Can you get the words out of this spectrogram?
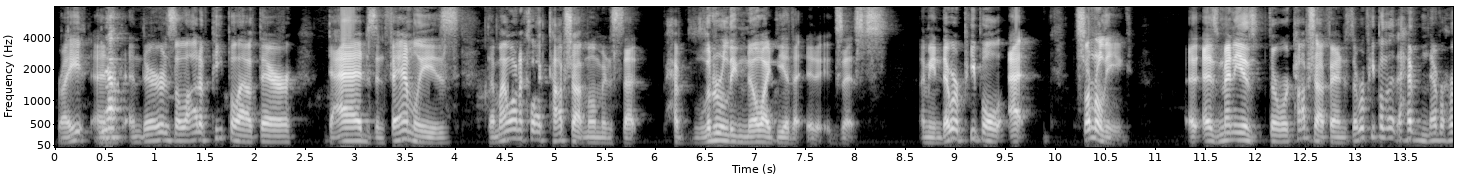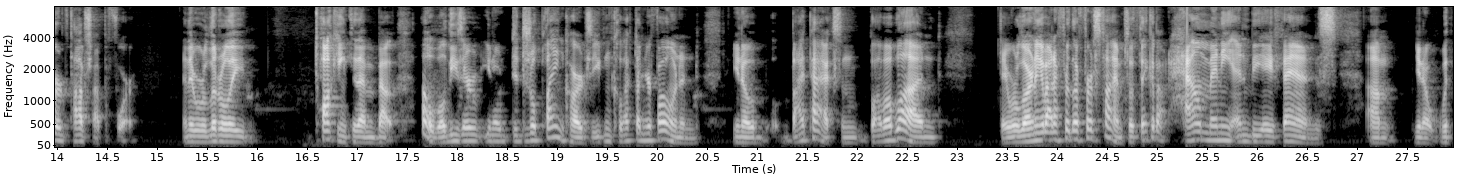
right and yeah. and there's a lot of people out there dads and families that might want to collect top shot moments that have literally no idea that it exists. I mean, there were people at Summer League, as many as there were Top Shot fans, there were people that have never heard of Top Shot before. And they were literally talking to them about, oh, well, these are, you know, digital playing cards that you can collect on your phone and, you know, buy packs and blah, blah, blah. And they were learning about it for the first time. So think about how many NBA fans, um, you know, with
